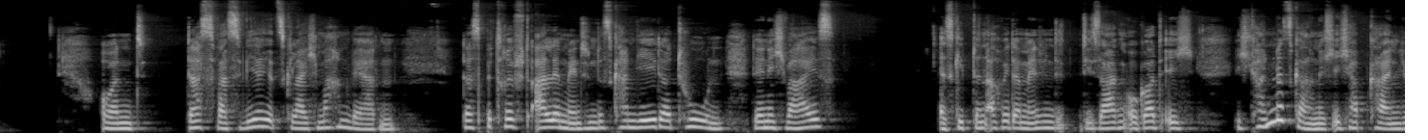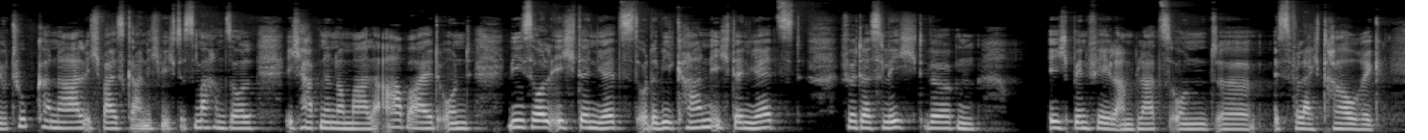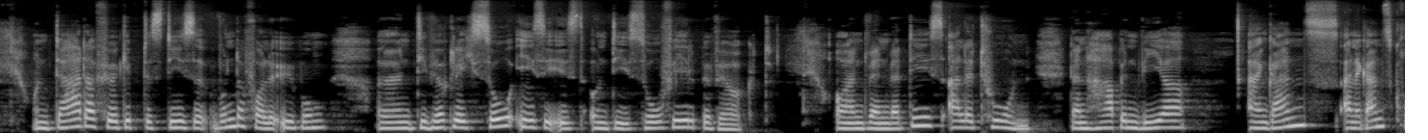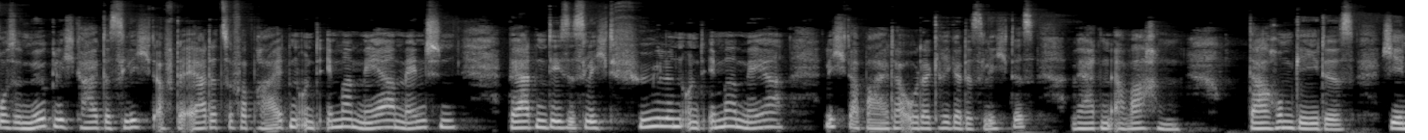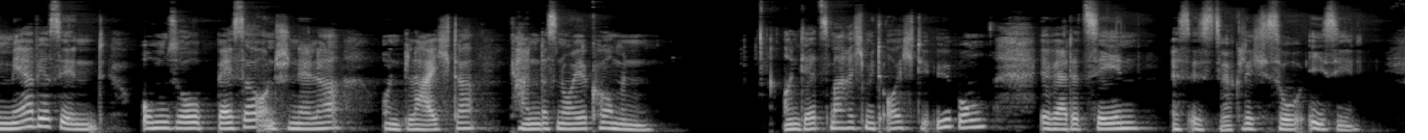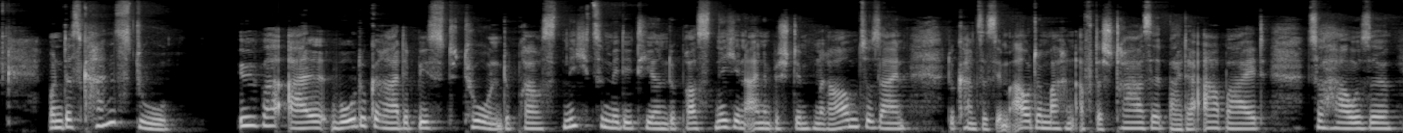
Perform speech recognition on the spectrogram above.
Und das, was wir jetzt gleich machen werden, das betrifft alle Menschen, das kann jeder tun, denn ich weiß, es gibt dann auch wieder Menschen, die, die sagen, oh Gott, ich, ich kann das gar nicht. Ich habe keinen YouTube-Kanal, ich weiß gar nicht, wie ich das machen soll. Ich habe eine normale Arbeit und wie soll ich denn jetzt oder wie kann ich denn jetzt für das Licht wirken? Ich bin fehl am Platz und äh, ist vielleicht traurig. Und da dafür gibt es diese wundervolle Übung, äh, die wirklich so easy ist und die so viel bewirkt. Und wenn wir dies alle tun, dann haben wir ein ganz, eine ganz große Möglichkeit, das Licht auf der Erde zu verbreiten und immer mehr Menschen werden dieses Licht fühlen und immer mehr Lichtarbeiter oder Krieger des Lichtes werden erwachen. Darum geht es. Je mehr wir sind, umso besser und schneller und leichter kann das Neue kommen. Und jetzt mache ich mit euch die Übung. Ihr werdet sehen, es ist wirklich so easy. Und das kannst du überall, wo du gerade bist, tun. Du brauchst nicht zu meditieren, du brauchst nicht in einem bestimmten Raum zu sein. Du kannst es im Auto machen, auf der Straße, bei der Arbeit, zu Hause,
